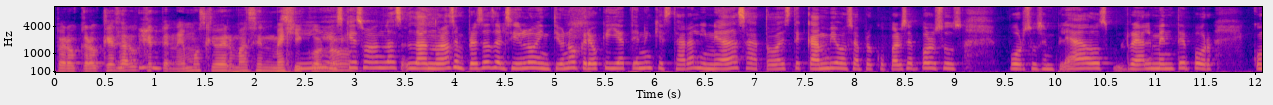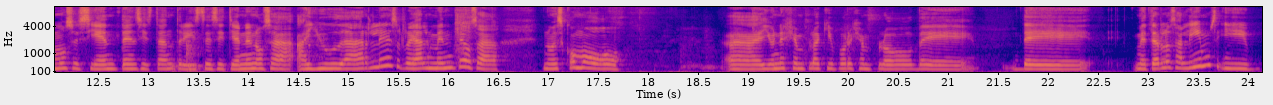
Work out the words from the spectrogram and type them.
Pero creo que es algo que tenemos que ver más en México, sí, ¿no? es que son las, las nuevas empresas del siglo XXI, creo que ya tienen que estar alineadas a todo este cambio, o sea, preocuparse por sus, por sus empleados, realmente por cómo se sienten, si están tristes, si tienen, o sea, ayudarles realmente, o sea, no es como, hay un ejemplo aquí, por ejemplo, de, de meterlos al IMSS y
